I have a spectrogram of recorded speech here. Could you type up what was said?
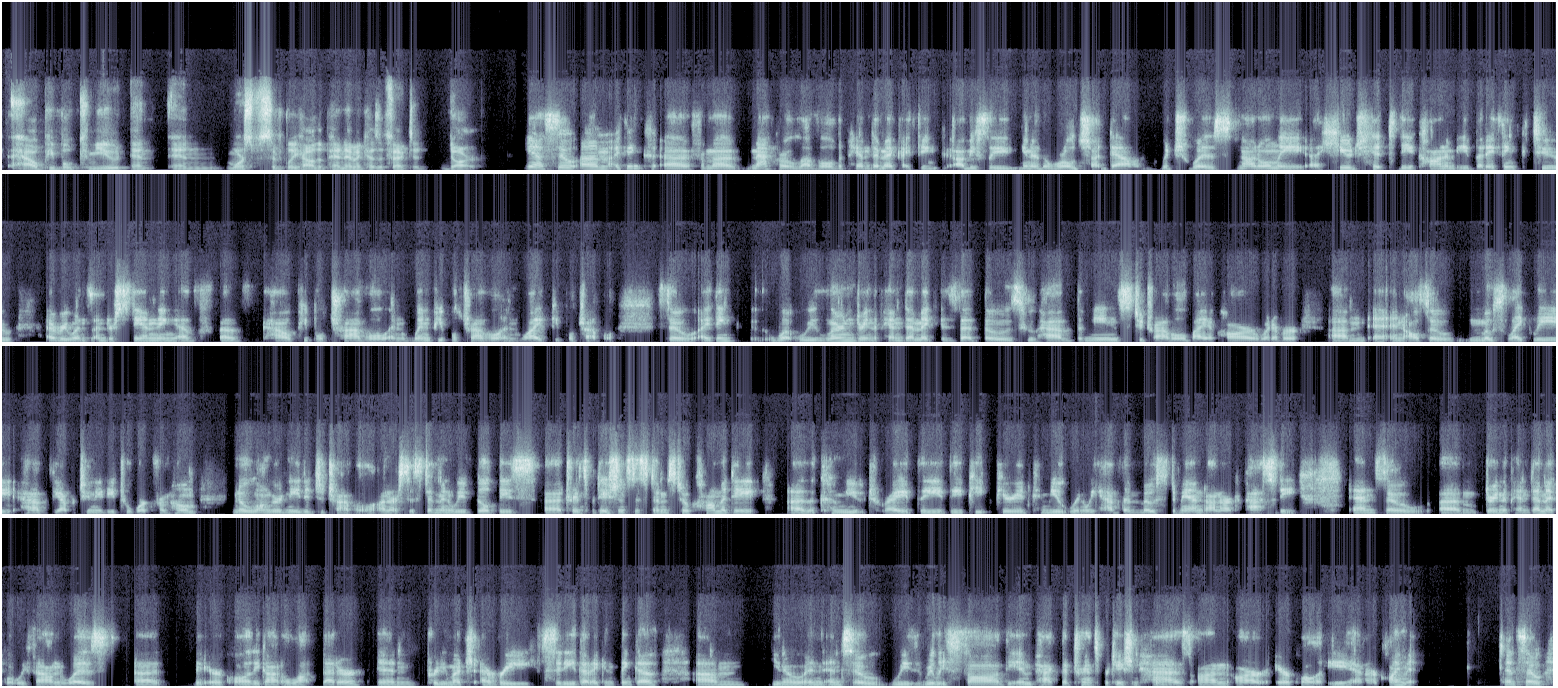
how people commute and and more specifically how the pandemic has affected DART? Yeah, so um, I think uh, from a macro level, the pandemic, I think obviously, you know, the world shut down, which was not only a huge hit to the economy, but I think to everyone's understanding of, of how people travel and when people travel and why people travel. So I think what we learned during the pandemic is that those who have the means to travel by a car or whatever, um, and also most likely have the opportunity to work from home, no longer needed to travel on our system. And we've built these uh, transportation systems to accommodate uh, the commute, right? The, the peak period commute when we have the most demand on our capacity. And so um, during the pandemic, what we found was uh, the air quality got a lot better in pretty much every city that I can think of. Um, you know, and, and so we really saw the impact that transportation has on our air quality and our climate. And so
